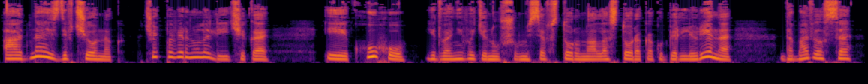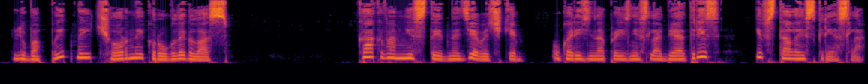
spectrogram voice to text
а одна из девчонок чуть повернула личико, и к уху, едва не вытянувшемуся в сторону Аластора, как у Перлюрена, добавился любопытный черный круглый глаз. Как вам не стыдно, девочки, укоризненно произнесла Беатрис и встала из кресла.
